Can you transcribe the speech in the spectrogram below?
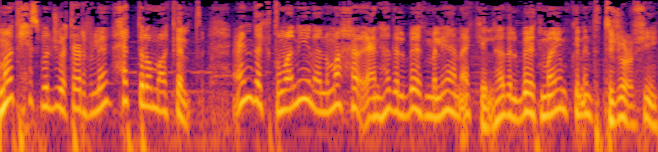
ما تحس بالجوع تعرف ليه؟ حتى لو ما أكلت. عندك طمأنينة إنه ما ح... يعني هذا البيت مليان أكل. هذا البيت ما يمكن أنت تجوع فيه.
